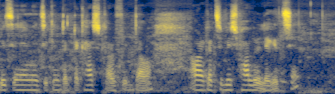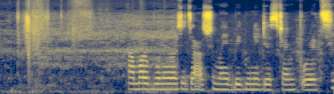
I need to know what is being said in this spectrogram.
বেসিনের নিচে কিন্তু একটা ঘাস কার্পেট দেওয়া। আমার কাছে বেশ ভালোই লেগেছে। আমার বোনের বাসে যাওয়ার সময় বেগুনি ড্রেসটা আমি পরেছি।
